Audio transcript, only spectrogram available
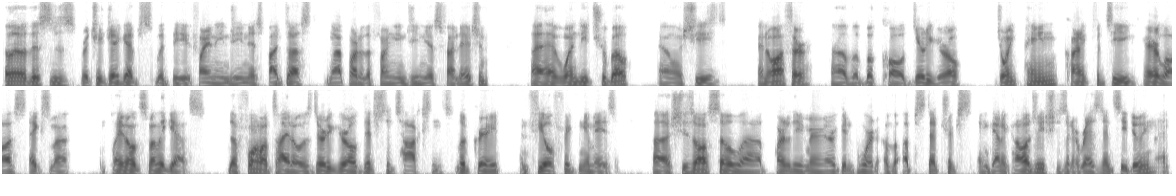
Hello, this is Richard Jacobs with the Finding Genius podcast, not part of the Finding Genius Foundation. I have Wendie Trubow. Uh, she's an author of a book called Dirty Girl Joint Pain, Chronic Fatigue, Hair Loss, Eczema, and Plain Old Smelly Gas. The formal title is Dirty Girl Ditch the Toxins, Look Great, and Feel Freaking Amazing. Uh, she's also uh, part of the American Board of Obstetrics and Gynecology. She's in a residency doing that.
